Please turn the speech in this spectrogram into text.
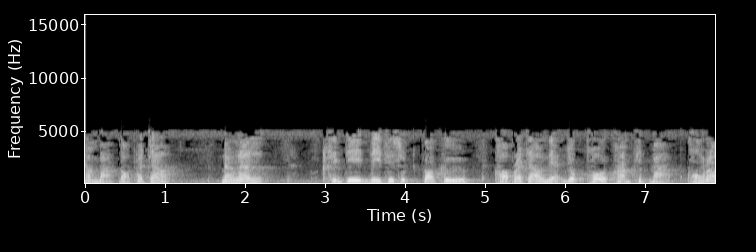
ทำบาปต่อพระเจ้า ดังนั้นสิ่งที่ดีที่สุดก็คือขอพระเจ้าเนี่ยยกโทษความผิดบาปของเรา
